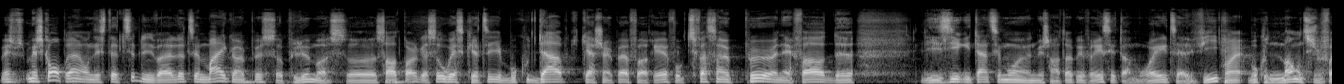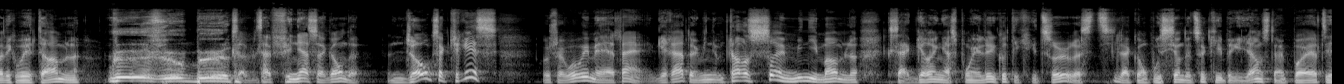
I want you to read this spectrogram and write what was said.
mais, je- mais je comprends, on est ce type d'univers-là. Tu sais, Mike a un peu ça, Plume a ça, South Park a ça, où est-ce que tu sais, il y a beaucoup d'arbres qui cachent un peu la forêt. Il faut que tu fasses un peu un effort de les irritants. Tu sais, moi, un de mes chanteurs préférés, c'est Tom Waits, sa vie. Ouais. Beaucoup de monde, si je veux faire découvrir Tom, là, ça, ça finit à la seconde. Une joke, ça, Chris! Je fais, oui, oui, mais attends, gratte un minimum. Tasse ça un minimum, là, que ça grogne à ce point-là. Écoute, l'écriture, style, la composition de ça qui est brillante, c'est un poète. Et,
